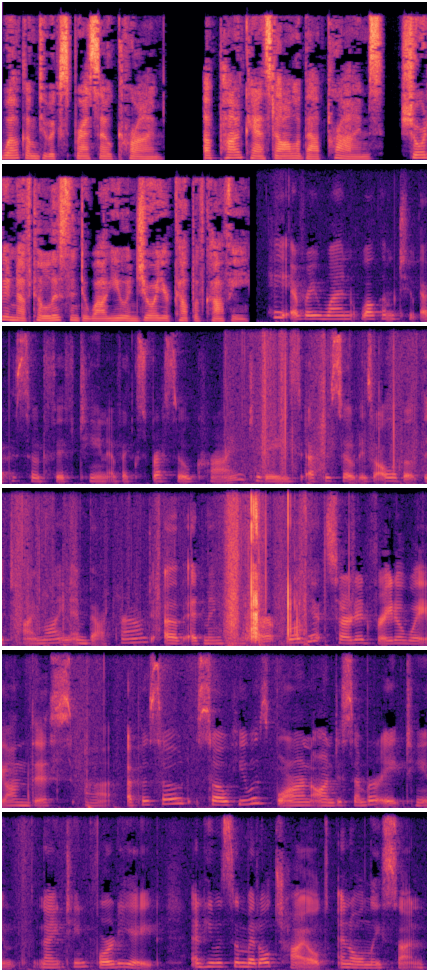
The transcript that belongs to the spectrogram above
Welcome to Espresso Crime, a podcast all about crimes, short enough to listen to while you enjoy your cup of coffee. Hey everyone, welcome to episode 15 of Espresso Crime. Today's episode is all about the timeline and background of Edmund Kemper. We'll get started right away on this uh, episode. So, he was born on December 18th, 1948, and he was the middle child and only son.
